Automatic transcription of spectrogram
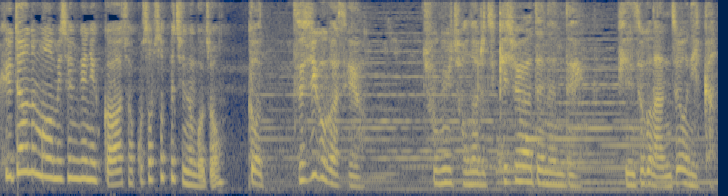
기대하는 마음이 생기니까 자꾸 섭섭해지는 거죠. 이거 드시고 가세요. 종일 전화를 지키셔야 되는데 빈속은 안 좋으니까.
